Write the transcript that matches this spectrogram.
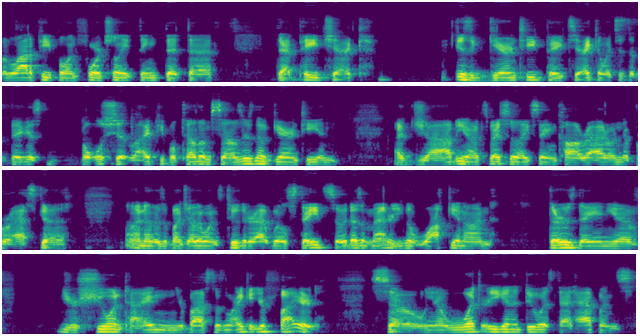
a lot of people unfortunately think that uh, that paycheck is a guaranteed paycheck and which is the biggest bullshit lie people tell themselves there's no guarantee in a job you know especially like say in colorado nebraska I know there's a bunch of other ones too that are at will states, so it doesn't matter. You can walk in on Thursday and you have your shoe untied and your boss doesn't like it, you're fired. So, you know, what are you going to do if that happens?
